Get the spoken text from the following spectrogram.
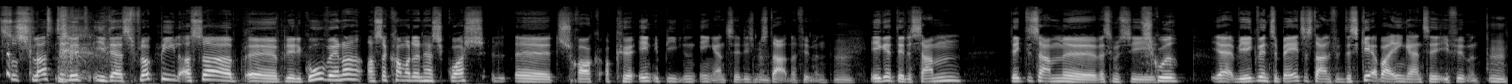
så slås de lidt i deres flugtbil, og så øh, bliver de gode venner, og så kommer den her squash-truck og kører ind i bilen en gang til, ligesom i starten af filmen. Mm. Ikke at det er det samme, det er ikke det samme, øh, hvad skal man sige... Skud. Ja, vi er ikke vendt tilbage til starten af filmen. Det sker bare en gang til i filmen. Mm.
